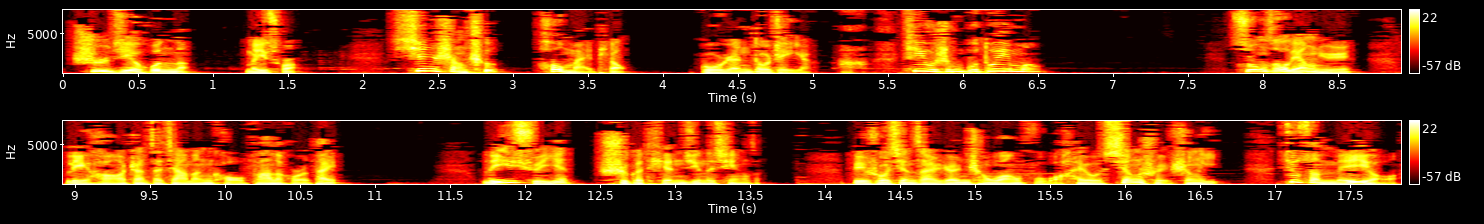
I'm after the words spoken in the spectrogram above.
是结婚了，没错。先上车后买票，古人都这样啊，这有什么不对吗？送走两女，李浩站在家门口发了会儿呆。李雪燕是个恬静的性子，别说现在人城王府还有香水生意，就算没有，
